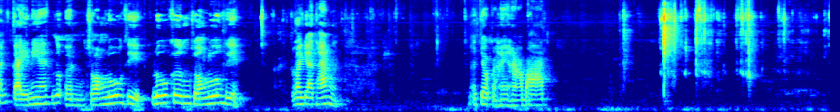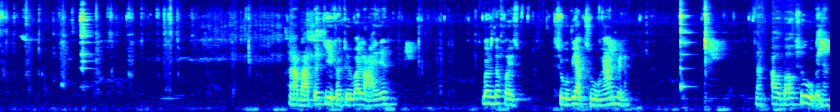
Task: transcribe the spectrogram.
ขั้นไก่เนี่ยลูกสองลูกสิลูกครึ่งสองลูกสิระยะทางแล้วเจ้าก็ให้หาบาทหาบาทตะกี้ก็ถือว่าหลายเด้อเบิ่งแตะคอยสู่เบียกสู่งานไปนะนักเอาเบาสู้ไปนะ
